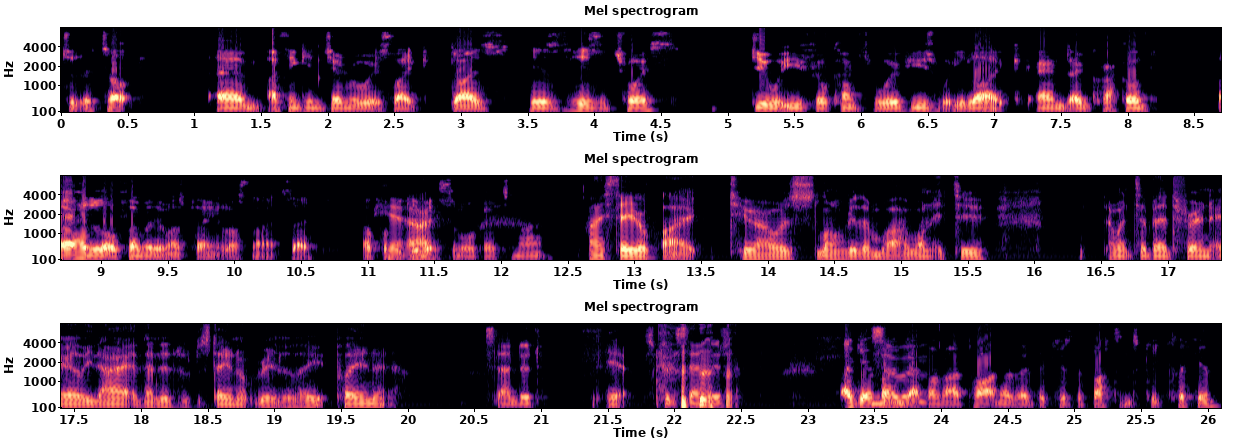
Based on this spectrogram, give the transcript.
to the top, um, I think in general it's like, guys, here's here's a choice do what you feel comfortable with, use what you like, and and crack on. I had a lot of fun with it when I was playing it last night, so I'll probably Yeah, give I- it some more go tonight. I stayed up like two hours longer than what I wanted to. I went to bed for an early night and then ended up staying up really late playing it. Standard. Yeah. It's pretty standard. I get So, moaned at um, by my partner though because the buttons keep clicking.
